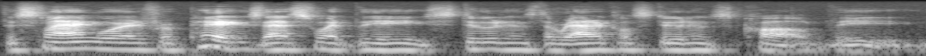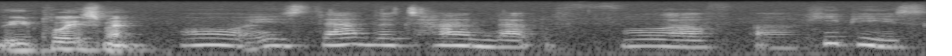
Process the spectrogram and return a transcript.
the slang word for pigs, that's what the students, the radical students, called the, the policemen. Oh, is that the time that full of uh, hippies?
